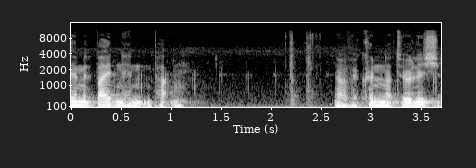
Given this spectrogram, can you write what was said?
Fernseher mit beiden Händen packen. Ja, wir können natürlich...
